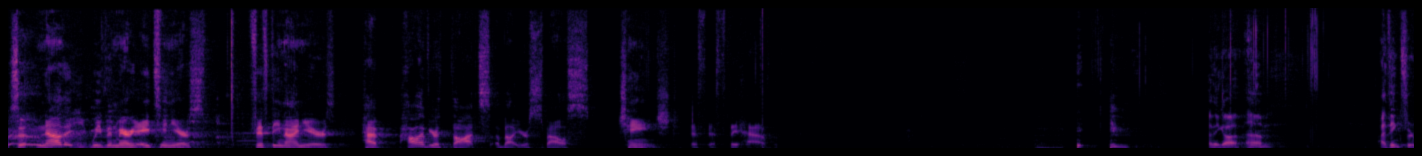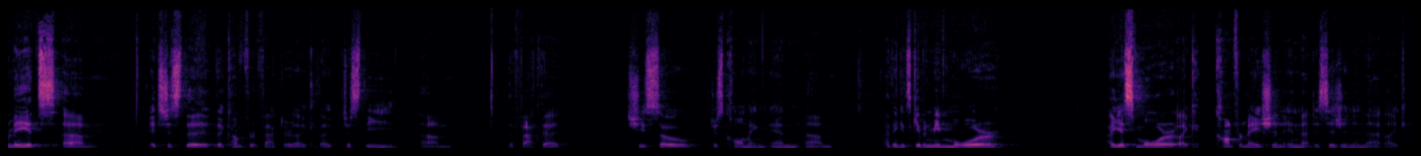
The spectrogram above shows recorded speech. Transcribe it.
So now that we've been married 18 years, 59 years, have, how have your thoughts about your spouse changed, if, if they have? I think, uh, um, I think for me, it's, um, it's just the, the comfort factor, like, like just the, um, the fact that she's so just calming, and um, I think it's given me more, I guess, more like confirmation in that decision, in that like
